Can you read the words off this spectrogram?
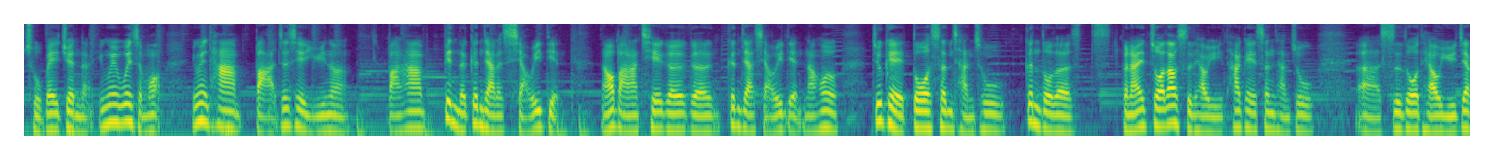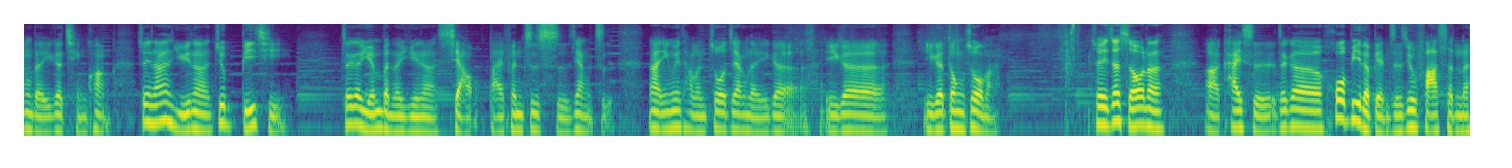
储备券的，因为为什么？因为他把这些鱼呢，把它变得更加的小一点，然后把它切割割更加小一点，然后就可以多生产出更多的。本来抓到十条鱼，它可以生产出啊十多条鱼这样的一个情况，所以那个鱼呢，就比起这个原本的鱼呢小百分之十这样子。那因为他们做这样的一个一个一个动作嘛，所以这时候呢。啊，开始这个货币的贬值就发生了，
